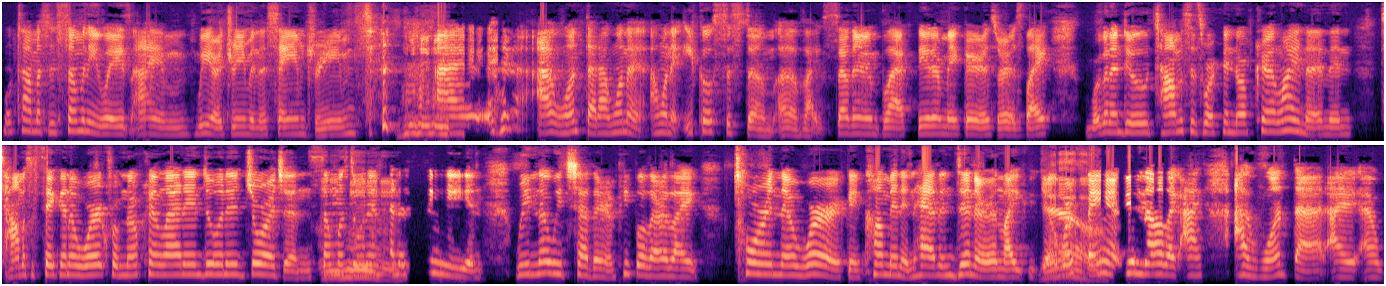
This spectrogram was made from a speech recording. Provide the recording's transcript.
Well, Thomas, in so many ways, I am. We are dreaming the same dreams. I, I want that. I want to. I want an ecosystem of like Southern Black theater makers, where it's like we're gonna do Thomas's work in North Carolina, and then Thomas is taking a work from North Carolina and doing it in Georgia, and someone's mm-hmm. doing it in mm-hmm. And we know each other, and people are like touring their work and coming and having dinner and like yeah. we're fans you know like i i want that I, I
